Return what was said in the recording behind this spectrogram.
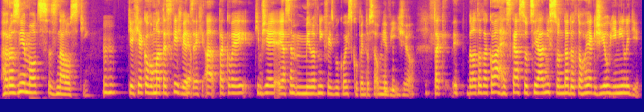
hrozně moc znalostí. Mhm. těch jako o mateřských věcech jo. a takovej, tím, že já jsem milovník facebookových skupin, to se o mě ví, že jo, tak byla to taková hezká sociální sonda do toho, jak žijou jiní lidi.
